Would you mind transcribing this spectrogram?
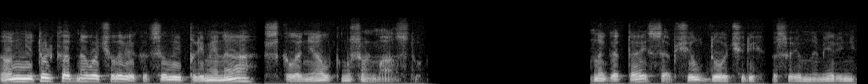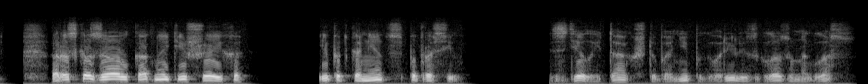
Он не только одного человека, целые племена склонял к мусульманству. Нагатай сообщил дочери о своем намерении, рассказал, как найти шейха, и под конец попросил, «Сделай так, чтобы они поговорили с глазу на глаз».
